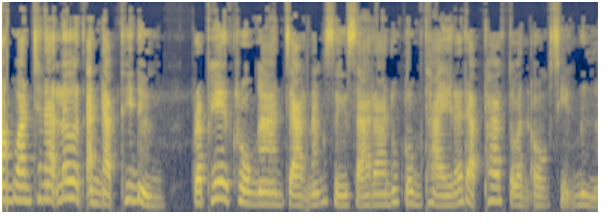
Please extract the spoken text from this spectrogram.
างวัลชนะเลิศอันดับที่ 1 ประเภทโครงงานจากหนังสือสารานุกรมไทย ระดับภาคตะวันออกเฉียงเหนือ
